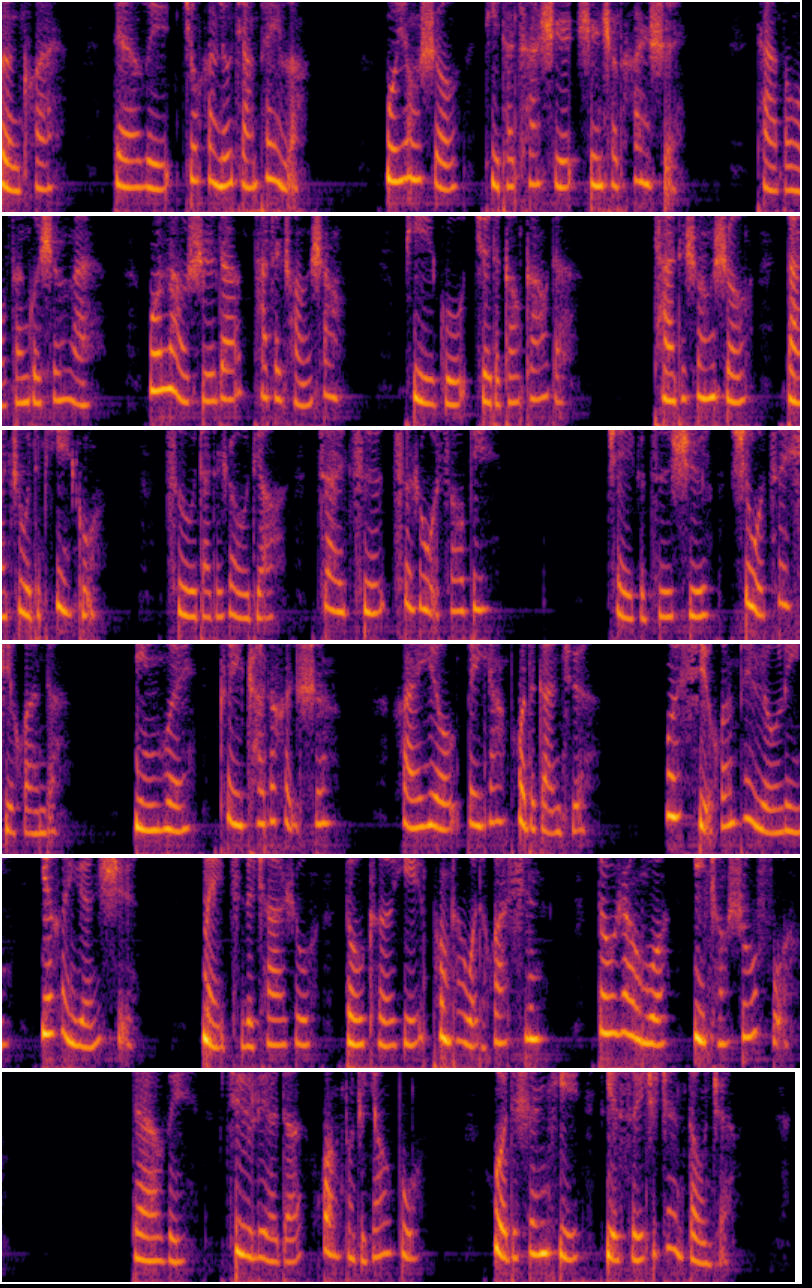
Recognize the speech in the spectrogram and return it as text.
很快，David 就汗流浃背了。我用手替他擦拭身上的汗水，他帮我翻过身来。我老实的趴在床上，屁股撅得高高的。他的双手把住我的屁股，粗大的肉屌再次刺入我骚逼。这个姿势是我最喜欢的，因为可以插得很深，还有被压迫的感觉。我喜欢被蹂躏，也很原始。每次的插入都可以碰到我的花心，都让我异常舒服。David 剧烈的晃动着腰部，我的身体也随之震动着，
